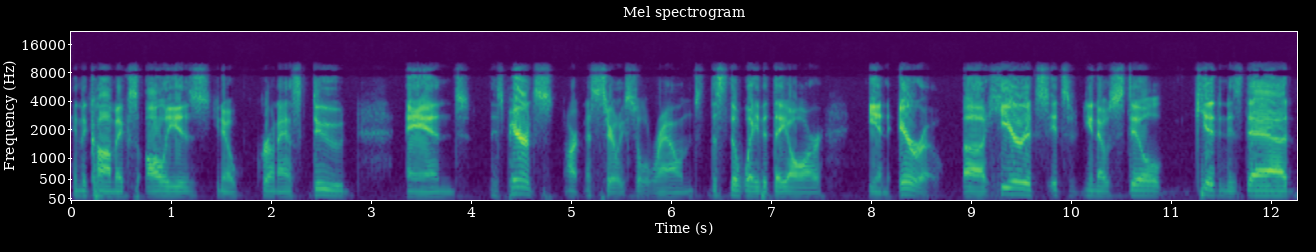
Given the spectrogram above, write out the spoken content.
in the comics, Ollie is, you know, grown ass dude, and his parents aren't necessarily still around. This is the way that they are in Arrow. Uh, here, it's it's you know still kid and his dad.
